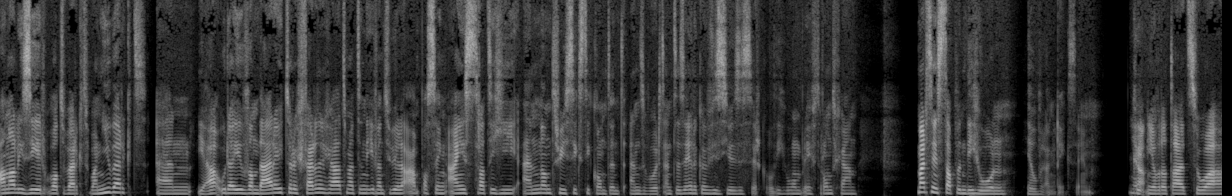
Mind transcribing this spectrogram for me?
analyseer wat werkt, wat niet werkt. En ja, hoe dat je van daaruit terug verder gaat met een eventuele aanpassing aan je strategie en dan 360 content enzovoort. En het is eigenlijk een visieuze cirkel die gewoon blijft rondgaan. Maar het zijn stappen die gewoon heel belangrijk zijn. Ik weet niet of dat, dat zo uh,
